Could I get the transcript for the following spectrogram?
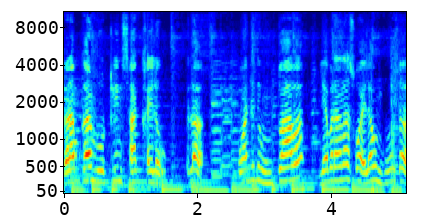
ગરમ ગરમ રોટલી ને શાક ખાઈ લઉં. એટલે શાંતિથી ઊંઘ તો આવે લેબરાના સોયલા ઊંઘવું છે.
